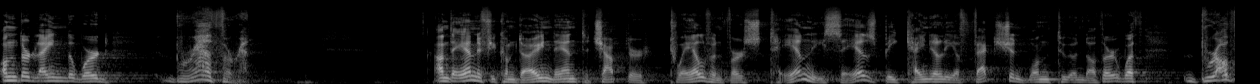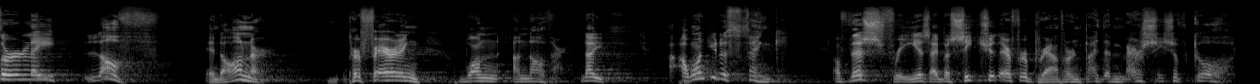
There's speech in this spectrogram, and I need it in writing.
underline the word brethren. And then, if you come down then to chapter 12 and verse 10, he says, Be kindly affectioned one to another with brotherly love and honor, preferring one another. Now, I want you to think of this phrase, I beseech you, therefore, brethren, by the mercies of God.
